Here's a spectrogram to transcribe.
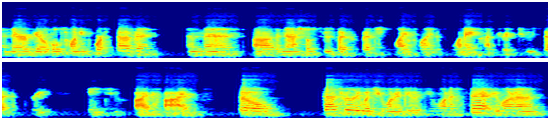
and they're available 24 7. And then uh, the National Suicide Prevention Lifeline is 1 800 273 8255. So that's really what you want to do is you want to sit, you want to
